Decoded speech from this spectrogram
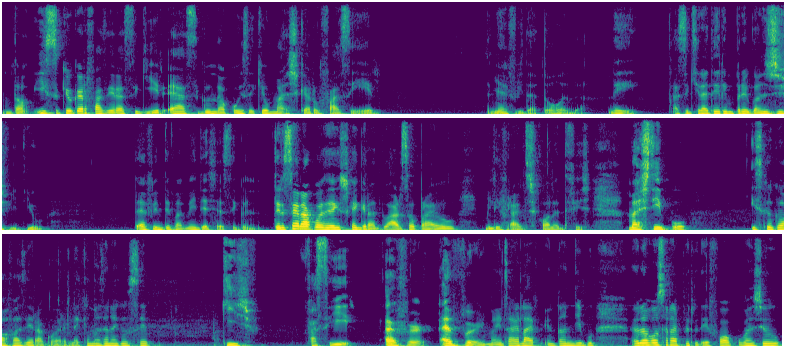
Então, isso que eu quero fazer a seguir é a segunda coisa que eu mais quero fazer na minha vida toda. Né? A seguir a ter emprego antes de vídeo. Definitivamente essa é a segunda. Terceira coisa é que é graduar, só para eu me livrar de escola de fiz. Mas, tipo, isso que eu quero fazer agora, like, é uma cena que eu sempre quis fazer. Ever, ever, in my entire life. Então, tipo, eu não vou estar a perder foco, mas eu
